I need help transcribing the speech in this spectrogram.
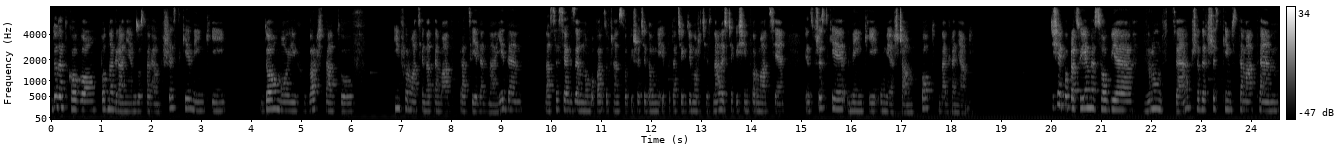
Dodatkowo pod nagraniem zostawiam wszystkie linki do moich warsztatów, informacje na temat pracy 1 na 1 na sesjach ze mną, bo bardzo często piszecie do mnie i pytacie, gdzie możecie znaleźć jakieś informacje, więc wszystkie linki umieszczam pod nagraniami. Dzisiaj popracujemy sobie w rundce przede wszystkim z tematem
